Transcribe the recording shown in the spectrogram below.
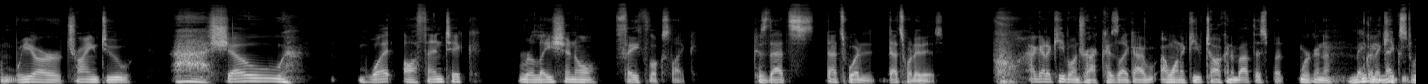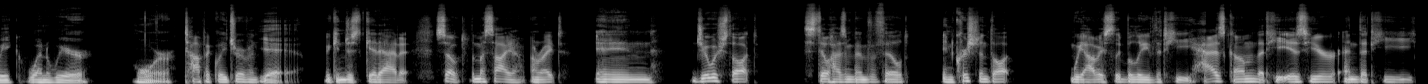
We are trying to ah, show what authentic relational faith looks like, because that's that's what it, that's what it is. Whew, I got to keep on track because like I, I want to keep talking about this, but we're gonna Maybe gonna next keep week when we're more, topically driven. yeah, We can just get at it. So, the Messiah, all right, in Jewish thought, still hasn't been fulfilled. In Christian thought, we obviously believe that he has come, that he is here, and that he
